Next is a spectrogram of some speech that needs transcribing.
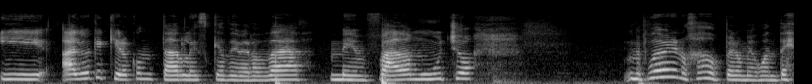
Y algo que quiero contarles que de verdad me enfada mucho. Me pude haber enojado, pero me aguanté.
